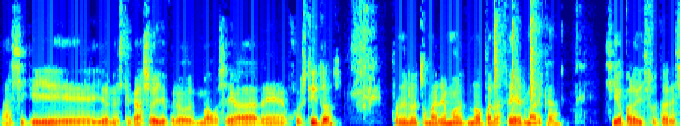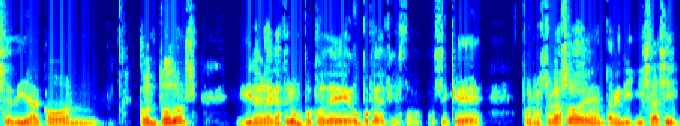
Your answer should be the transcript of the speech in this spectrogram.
Así que yo en este caso yo creo que vamos a llegar eh, justitos. Entonces nos tomaremos no para hacer marca, sino para disfrutar ese día con, con todos y la verdad que hacer un poco de, un poco de fiesta. Así que por nuestro caso, eh, también Isasi,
